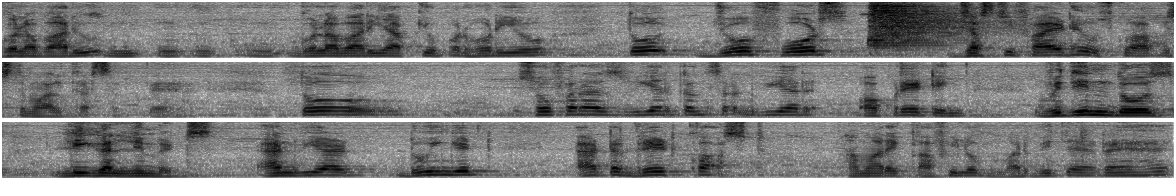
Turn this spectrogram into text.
गोलाबारी गोलाबारी आपके ऊपर हो रही हो तो जो फोर्स जस्टिफाइड है उसको आप इस्तेमाल कर सकते हैं। तो so far as we are concerned we are operating within those legal limits and we are doing it at a great cost. हमारे काफ़ी लोग मर भी रहे हैं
